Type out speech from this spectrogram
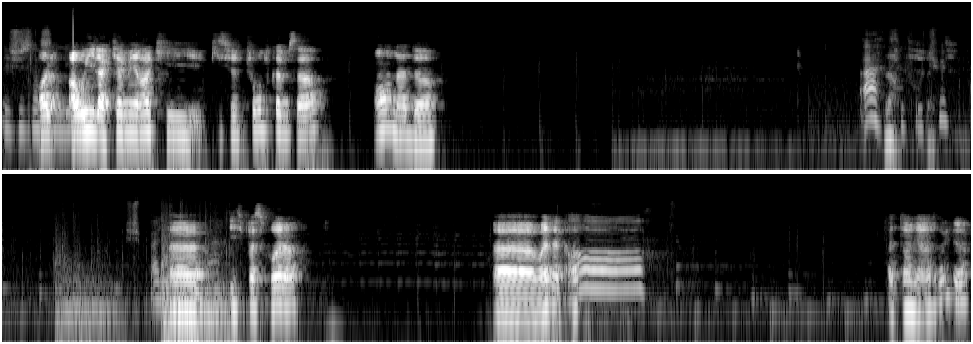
Juste Oh ah oui, la caméra qui, qui se tourne comme ça. On adore. Ah, c'est foutu. Je suis pas allé Euh, il se passe quoi là? Euh, ouais, d'accord. Oh! Attends, il y a un truc là.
